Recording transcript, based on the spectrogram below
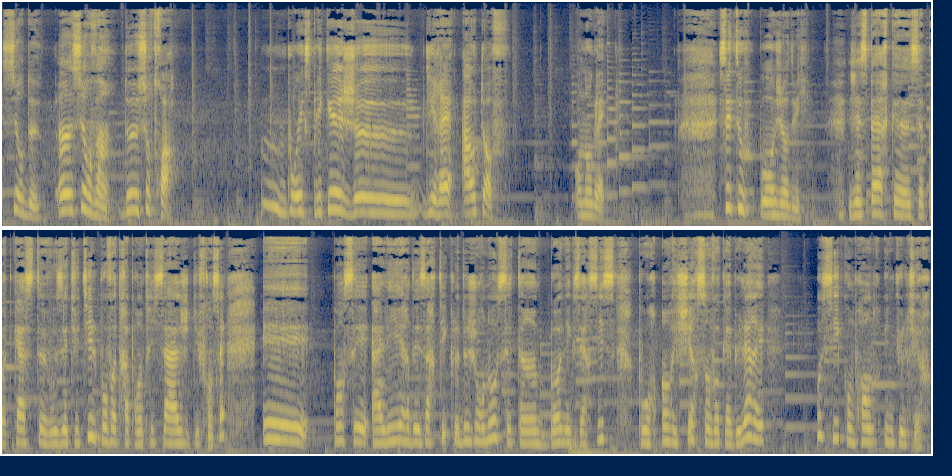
sur 2, 1 sur 20, 2 sur 3. Hmm, pour expliquer, je dirais out of en anglais. C'est tout pour aujourd'hui. J'espère que ce podcast vous est utile pour votre apprentissage du français et pensez à lire des articles de journaux, c'est un bon exercice pour enrichir son vocabulaire et aussi comprendre une culture.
